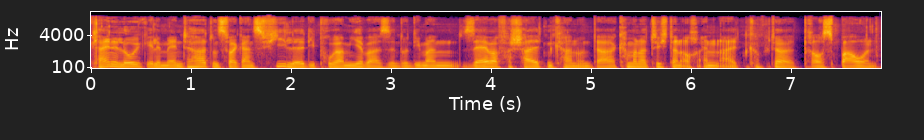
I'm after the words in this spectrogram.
kleine Logikelemente hat, und zwar ganz viele, die programmierbar sind und die man selber verschalten kann. Und da kann man natürlich dann auch einen alten Computer draus bauen.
